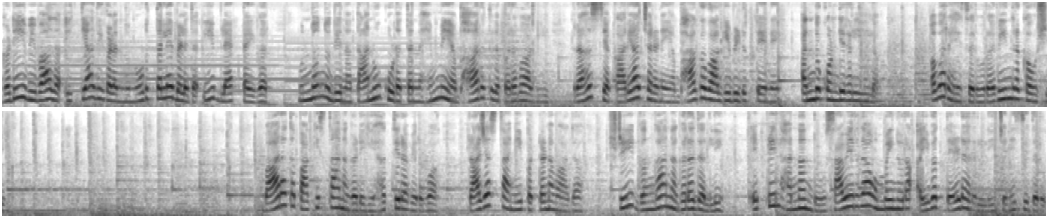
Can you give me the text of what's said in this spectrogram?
ಗಡಿ ವಿವಾದ ಇತ್ಯಾದಿಗಳನ್ನು ನೋಡುತ್ತಲೇ ಬೆಳೆದ ಈ ಬ್ಲ್ಯಾಕ್ ಟೈಗರ್ ಮುಂದೊಂದು ದಿನ ತಾನೂ ಕೂಡ ತನ್ನ ಹೆಮ್ಮೆಯ ಭಾರತದ ಪರವಾಗಿ ರಹಸ್ಯ ಕಾರ್ಯಾಚರಣೆಯ ಭಾಗವಾಗಿ ಬಿಡುತ್ತೇನೆ ಅಂದುಕೊಂಡಿರಲಿಲ್ಲ. ಅವರ ಹೆಸರು ರವೀಂದ್ರ ಕೌಶಿಕ್. ಭಾರತ ಪಾಕಿಸ್ತಾನ ಗಡಿಗೆ ಹತ್ತಿರವಿರುವ ರಾಜಸ್ಥಾನಿ ಪಟ್ಟಣವಾದ ಶ್ರೀ ಗಂಗಾನಗರದಲ್ಲಿ ಏಪ್ರಿಲ್ ಹನ್ನೊಂದು ಸಾವಿರದ ಒಂಬೈನೂರ ಐವತ್ತೆರಡರಲ್ಲಿ ಜನಿಸಿದರು.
